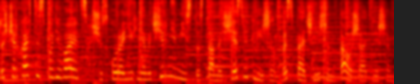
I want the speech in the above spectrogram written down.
Тож черкасці сподіваються, що скоро їхнє вечірнє місто стане ще світлішим, безпечнішим та ошатнішим.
